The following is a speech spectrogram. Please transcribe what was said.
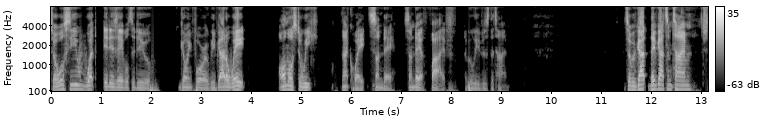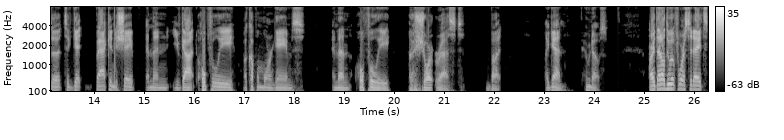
So we'll see what it is able to do going forward. We've got to wait almost a week. Not quite. Sunday. Sunday at 5, I believe, is the time so we've got they've got some time to to get back into shape, and then you've got hopefully a couple more games, and then hopefully a short rest. But again, who knows? All right, that'll do it for us today. It's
